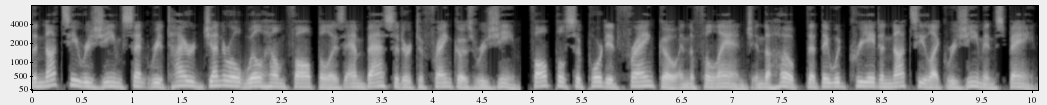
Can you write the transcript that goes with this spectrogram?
The Nazi regime sent retired General Wilhelm Faupel as ambassador to Franco's regime. Faupel supported Franco and the Falange in the hope that they would create a Nazi-like regime in Spain.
